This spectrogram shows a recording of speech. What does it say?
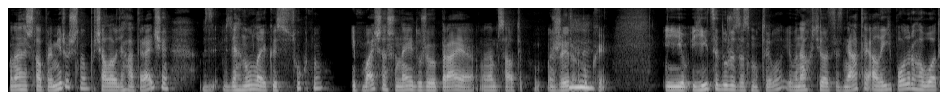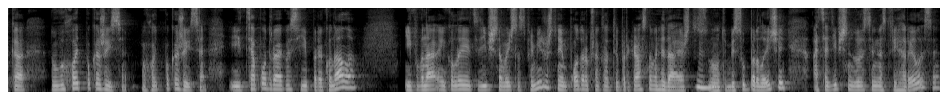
Вона зайшла в примірочну, почала одягати речі, вдягнула якусь сукню і побачила, що в неї дуже випирає, вона писала, типу, жир mm-hmm. руки. І її це дуже засмутило, і вона хотіла це зняти, але її подруга була така: ну виходь, покажися, виходь, покажися. І ця подруга якось її переконала. І вона, і коли ця дівчина вийшла з примірочної, подруга сказала, ти прекрасно виглядаєш, mm-hmm. ну, тобі супер личить. А ця дівчина дуже сильно стрігарилася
